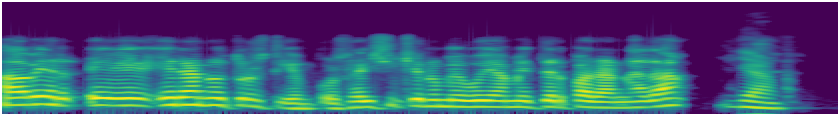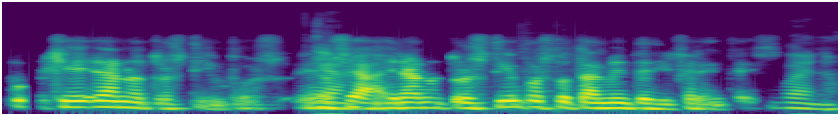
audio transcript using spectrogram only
A ver, eh, eran otros tiempos. Ahí sí que no me voy a meter para nada. Ya. Porque eran otros tiempos. O sea, eran otros tiempos totalmente diferentes. Bueno.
